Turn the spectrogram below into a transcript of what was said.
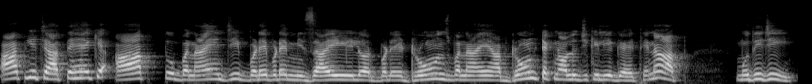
आप ये चाहते हैं कि आप तो बनाएँ जी बड़े बड़े मिज़ाइल और बड़े ड्रोन्स बनाएँ। आप ड्रोन टेक्नोलॉजी के लिए गए थे ना आप, मोदी जी,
